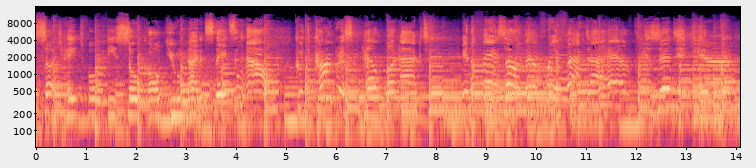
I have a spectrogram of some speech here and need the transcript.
such hate for these so called United States? And how could the Congress help but act in the face of every fact I have presented here?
